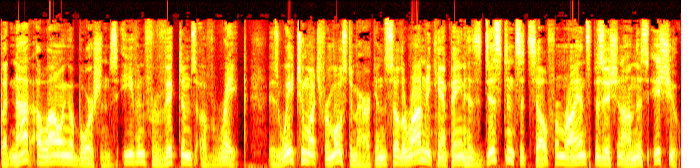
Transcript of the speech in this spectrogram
But not allowing abortions, even for victims of rape, is way too much for most Americans, so the Romney campaign has distanced itself from Ryan's position on this issue.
